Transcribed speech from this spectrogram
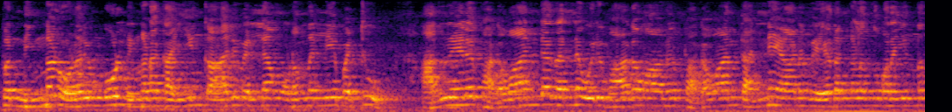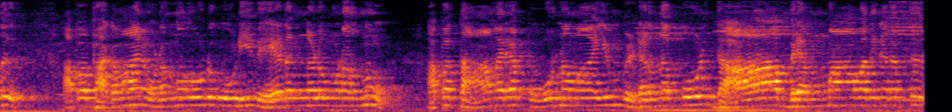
ഇപ്പൊ നിങ്ങൾ ഉണരുമ്പോൾ നിങ്ങളുടെ കൈയും കാലും എല്ലാം ഉണർന്നല്ലേ പറ്റൂ. അത് നേരെ ഭഗവാന്റെ തന്നെ ഒരു ഭാഗമാണ് ഭഗവാൻ തന്നെയാണ് വേദങ്ങൾ എന്ന് പറയുന്നത്. അപ്പൊ ഭഗവാൻ ഉണർന്നതോടുകൂടി വേദങ്ങളും ഉണർന്നു. അപ്പൊ താമര പൂർണമായും വിടർന്നപ്പോൾ ദാ ബ്രഹ്മാവതിനകത്ത്.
